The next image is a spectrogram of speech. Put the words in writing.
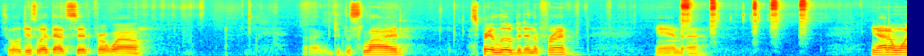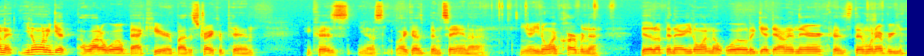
So we'll just let that sit for a while. Uh, get the slide. Spray a little bit in the front. And uh, you know I don't want to. You don't want to get a lot of oil back here by the striker pin because you know like I've been saying, uh, you know you don't want carbon to build up in there. You don't want no oil to get down in there because then whenever you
